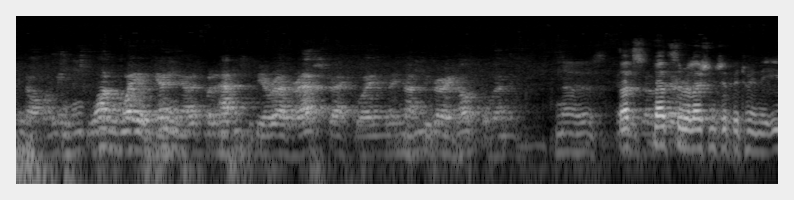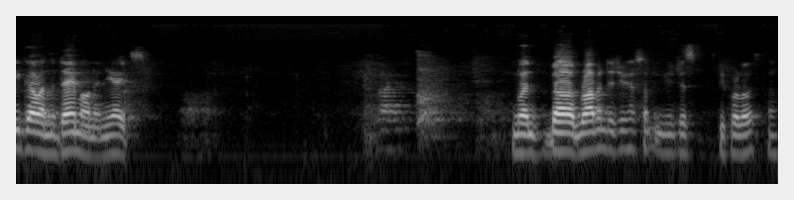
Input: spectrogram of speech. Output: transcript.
You know, I mean, it's mm-hmm. one way of getting at it, but it happens to be a rather abstract way and may not be mm-hmm. very helpful. Then. No, it is. That's, that's the relationship between the ego and the daemon in Yeats. When, uh, Robin, did you have something you just before Lois? No?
